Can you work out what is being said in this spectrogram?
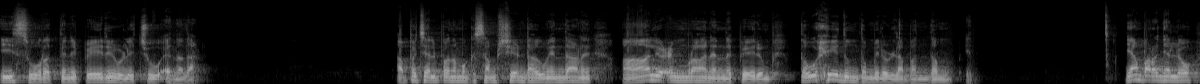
ഈ സൂറത്തിന് പേര് വിളിച്ചു എന്നതാണ്. അപ്പോൾ ചിലപ്പോൾ നമുക്ക് സംശയം ഉണ്ടാകും എന്താണ് ആൽ ഇമ്രാൻ എന്ന പേരും തൗഹീദും തമ്മിലുള്ള ബന്ധം എന്ന്. ഞാൻ പറഞ്ഞല്ലോ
